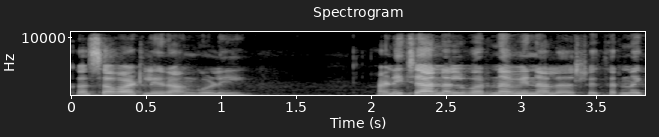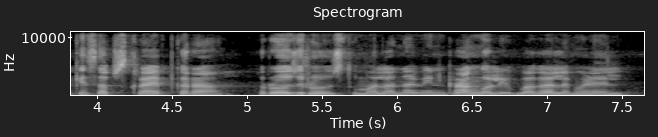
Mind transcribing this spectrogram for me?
कसं वाटली रांगोळी? आणि चॅनलवर नवीन आलं असले तर नक्की सबस्क्राईब करा. रोज रोज तुम्हाला नवीन रांगोळी बघायला मिळेल.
